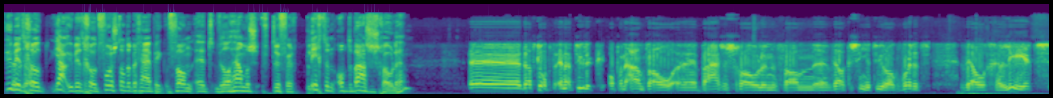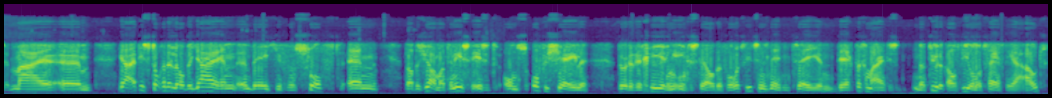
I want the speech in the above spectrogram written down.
u, bent groot, ja, u bent groot voorstander, begrijp ik, van het Wilhelmus te verplichten op de basisscholen, hè? Uh, dat klopt. En natuurlijk op een aantal uh, basisscholen van uh, welke signatuur ook wordt het wel geleerd. Maar ja, het is toch in de loop der jaren een beetje versloft. En dat is jammer. Ten eerste is het ons officiële door de regering ingestelde volkslied sinds 1932. Maar het is natuurlijk al 450 jaar oud.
